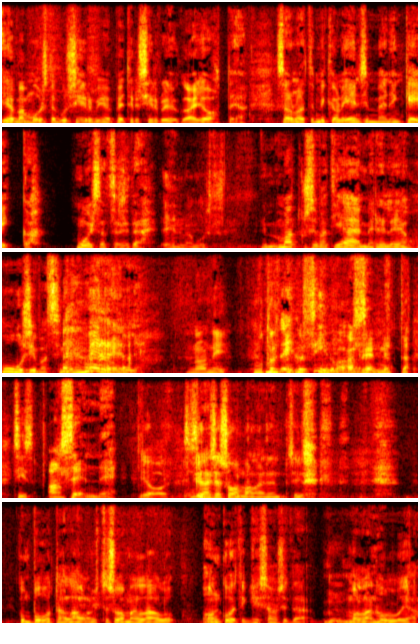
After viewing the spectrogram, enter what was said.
Ja mä muistan, kun Sirviö, Petri Sirviö, joka on johtaja, sanoi, että mikä oli ensimmäinen keikka. Muistatko sitä? En mä muista sitä. Niin matkusivat jäämerelle ja huusivat sinne merelle. No niin. Mutta, Mutta eikö siinä ole asennetta? Siis asenne. Joo, kyllä se suomalainen, siis kun puhutaan laulamista, suomalainen laulu on kuitenkin, se on sitä, mm. me ollaan hulluja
